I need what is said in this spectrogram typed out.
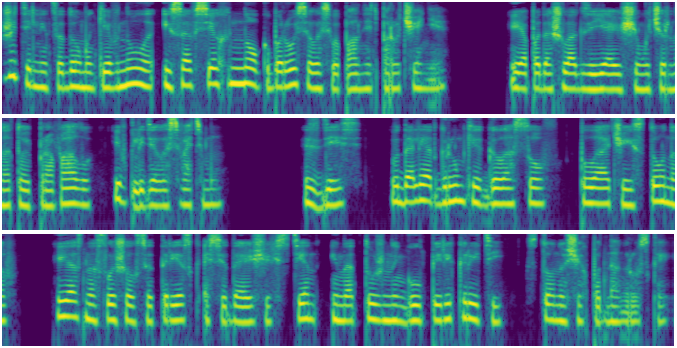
Жительница дома кивнула и со всех ног бросилась выполнять поручение. Я подошла к зияющему чернотой провалу и вгляделась во тьму. Здесь, вдали от громких голосов, плача и стонов, ясно слышался треск оседающих стен и натужный гул перекрытий, стонущих под нагрузкой.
